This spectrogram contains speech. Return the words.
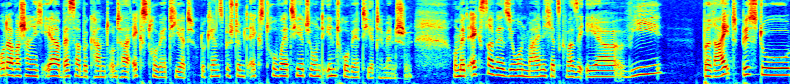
oder wahrscheinlich eher besser bekannt unter extrovertiert. Du kennst bestimmt extrovertierte und introvertierte Menschen. Und mit Extraversion meine ich jetzt quasi eher, wie bereit bist du,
